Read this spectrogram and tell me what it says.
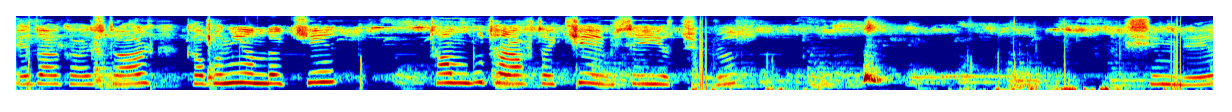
Evet arkadaşlar. Kapının yanındaki tam bu taraftaki elbiseyi yatıyoruz. Şimdi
